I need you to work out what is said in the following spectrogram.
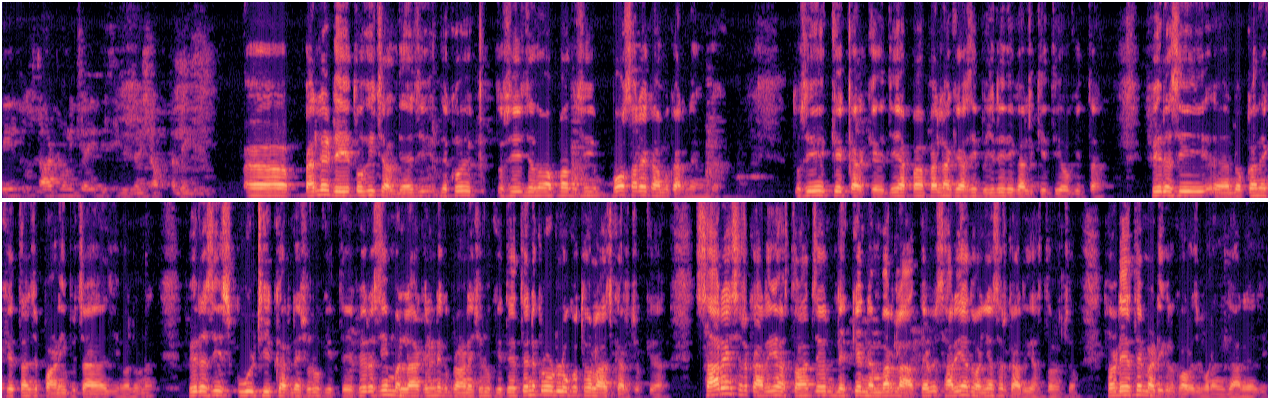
ਡੇ ਤੋਂ ਸਟਾਰਟ ਹੋਣੀ ਚਾਹੀਦੀ ਸੀ ਬਿਜ਼ਨਸ ਸ਼ਾਪ ਲਈ ਅ, ਪਹਿਲੇ ਡੇ ਤੋਂ ਹੀ ਚੱਲਦੇ ਆ ਜੀ। ਦੇਖੋ ਇੱਕ ਤੁਸੀਂ ਜਦੋਂ ਆਪਾਂ ਤੁਸੀਂ ਬਹੁਤ ਸਾਰੇ ਕੰਮ ਕਰਨੇ ਹੁੰਦੇ ਆ। ਤੁਸੀਂ ਇੱਕ ਇੱਕ ਕਰਕੇ ਜੇ ਆਪਾਂ ਪਹਿਲਾਂ ਕਿਹਾ ਸੀ ਬਿਜਲੀ ਦੀ ਗੱਲ ਕੀਤੀ, ਉਹ ਕੀਤਾ। ਫਿਰ ਅਸੀਂ ਲੋਕਾਂ ਦੇ ਖੇਤਾਂ 'ਚ ਪਾਣੀ ਪਹੁੰਚਾਇਆ ਜੀ ਮਤਲਬ ਨਾ। ਫਿਰ ਅਸੀਂ ਸਕੂਲ ਠੀਕ ਕਰਨੇ ਸ਼ੁਰੂ ਕੀਤੇ। ਫਿਰ ਅਸੀਂ ਮਹੱਲਾ ਕਲੀਨਿਕ ਬਣਾਉਣੇ ਸ਼ੁਰੂ ਕੀਤੇ। 3 ਕਰੋੜ ਲੋਕ ਉੱਥੋਂ ਇਲਾਜ ਕਰ ਚੁੱਕੇ ਆ। ਸਾਰੇ ਸਰਕਾਰੀ ਹਸਪਤਾਲਾਂ 'ਚ ਲਿਖ ਕੇ ਨੰਬਰ ਲਾਤੇ ਵੀ ਸਾਰੀਆਂ ਦਵਾਈਆਂ ਸਰਕਾਰੀ ਹਸਪਤਾਲਾਂ 'ਚੋਂ। ਤੁਹਾਡੇ ਇੱਥੇ ਮੈਡੀਕਲ ਕਾਲਜ ਬਣਨ ਜਾ ਰਹੇ ਰਿਹਾ ਜੀ।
